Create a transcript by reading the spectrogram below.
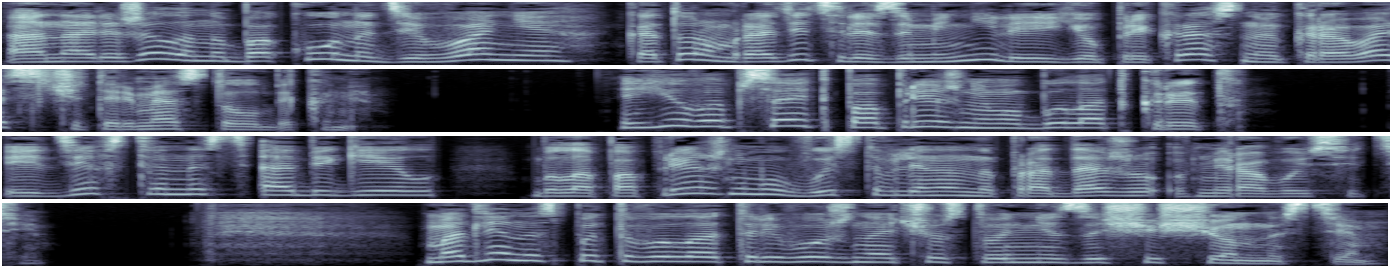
она лежала на боку на диване, которым родители заменили ее прекрасную кровать с четырьмя столбиками. Ее веб-сайт по-прежнему был открыт, и девственность Абигейл была по-прежнему выставлена на продажу в мировой сети. Мадлен испытывала тревожное чувство незащищенности.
